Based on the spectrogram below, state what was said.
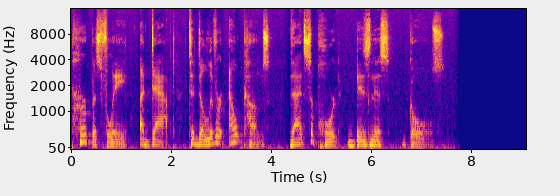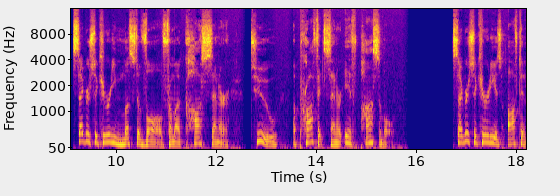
purposefully adapt to deliver outcomes that support business goals. Cybersecurity must evolve from a cost center to a profit center if possible. Cybersecurity is often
